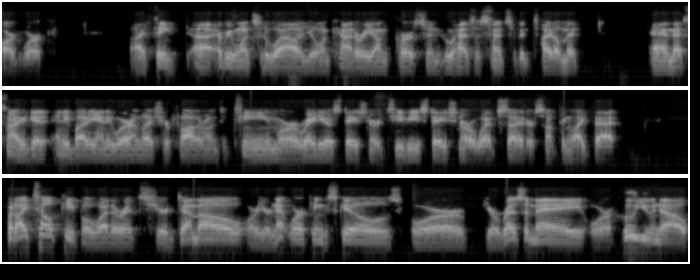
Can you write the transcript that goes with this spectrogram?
hard work. I think uh, every once in a while you'll encounter a young person who has a sense of entitlement. And that's not going to get anybody anywhere unless your father owns a team or a radio station or a TV station or a website or something like that. But I tell people whether it's your demo or your networking skills or your resume or who you know,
